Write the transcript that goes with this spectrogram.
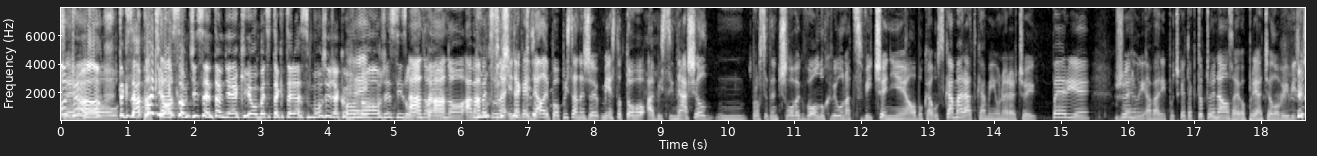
sebou. Tak zaplatila tak- som ti sem tam nejaký obed, tak teraz môžeš ako Hej. no, že si zlatá. Áno, áno. A máme tu na, Nemusíš inak aj ďalej popísané, že miesto toho, aby si našiel mm, proste ten človek voľnú chvíľu na cvičenie alebo kávu s kamarátkami, ona radšej perie, žehli a varí. Počkaj, tak toto je naozaj o priateľovi, vidíš?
